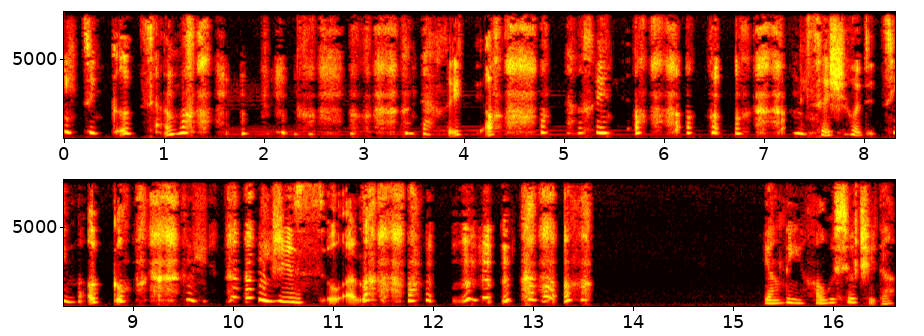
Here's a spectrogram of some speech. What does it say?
已经够惨了。大黑屌，大黑屌，你才是我的亲老公，你你日死我了！杨丽毫无羞耻的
